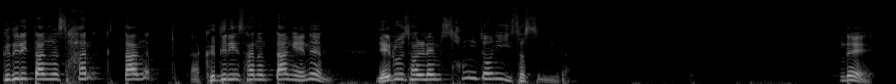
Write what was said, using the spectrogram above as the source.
그들이 땅을 산, 땅, 아, 그들이 사는 땅에는 예루살렘 성전이 있었습니다. 그런데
